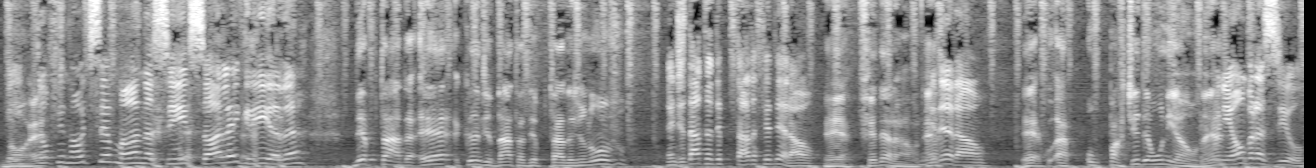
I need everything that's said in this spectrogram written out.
Não e é? no final de semana, assim, só alegria, né? Deputada, é candidata a deputada de novo? Candidata a deputada federal. É, federal, né? Federal. É, a- o partido é União, né? União Brasil.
